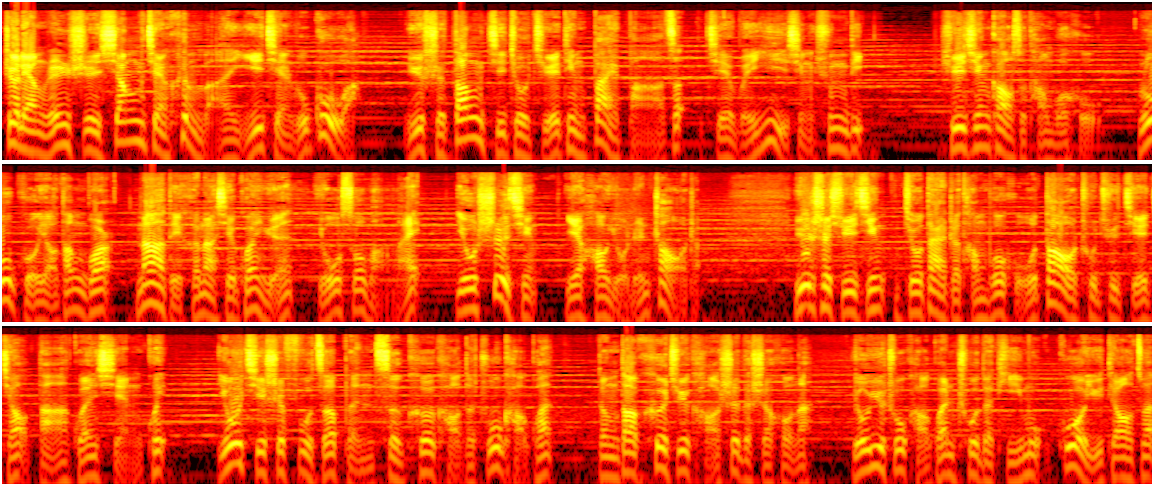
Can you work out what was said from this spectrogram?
这两人是相见恨晚，一见如故啊！于是当即就决定拜把子，结为异姓兄弟。徐经告诉唐伯虎，如果要当官，那得和那些官员有所往来，有事情也好有人罩着。于是徐经就带着唐伯虎到处去结交达官显贵，尤其是负责本次科考的主考官。等到科举考试的时候呢，由于主考官出的题目过于刁钻，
